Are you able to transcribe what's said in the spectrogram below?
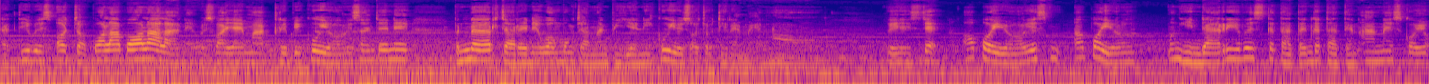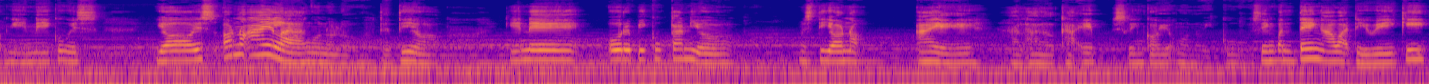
dadi wis ojo pola-pola lah nek wis wayahe maghrib iku ya wis ancene bener jarene wong-wong jaman biyen iku ya aja diremehno wis cek apa ya wis apa ya menghindari wis kedaden-kedaden aneh koyo ngene iku wis ya wis ana ae lah ngono lho. Dadi ya kene urip iku kan ya mesti ana ae hal-hal gaib sing koyo ngono iku. Sing penting awak dhewe iki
